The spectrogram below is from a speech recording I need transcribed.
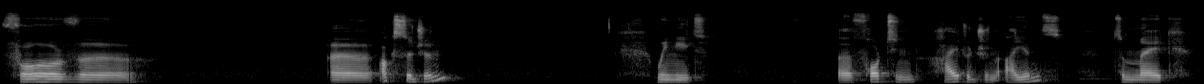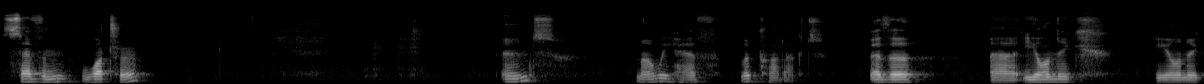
For the uh, oxygen we need uh, 14 hydrogen ions to make 7 water. And now we have the product uh, the uh, ionic ionic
